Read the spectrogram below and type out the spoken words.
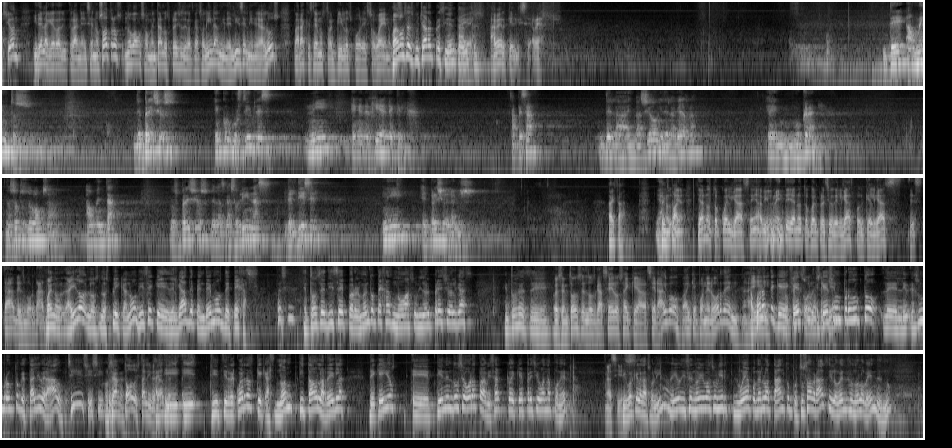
y de la guerra de Ucrania. Dice, nosotros no vamos a aumentar los precios de las gasolinas, ni del diésel, ni de la luz, para que estemos tranquilos por eso. Bueno, pues, Vamos a escuchar al presidente a ahí. ver, a ver qué dice, a ver. de aumentos de precios en combustibles ni en energía eléctrica. A pesar de la invasión y de la guerra en Ucrania, nosotros no vamos a aumentar los precios de las gasolinas, del diésel, ni el precio de la luz. Ahí está. Ya no, Textual. ya- ya no tocó el gas, ¿eh? hábilmente ya no tocó el precio del gas porque el gas está desbordado. Bueno, ahí lo, lo- lo explica, ¿no? Dice que del gas dependemos de Texas. Pues sí. Entonces dice, pero el momento Texas no ha subido el precio del gas. Entonces, eh, Pues entonces los gaseros hay que hacer algo, hay que poner orden. Ahí, acuérdate que, que es, un, no sé que es quién. un producto, es un producto que está liberado. Sí, sí, sí. O pues sea, todo está liberado. en este país. Si, si recuerdas que no han quitado la regla de que ellos eh, tienen 12 horas para avisar qué, qué precio van a poner. Así es. Igual que la gasolina. Ellos dicen, no, yo voy a subir, voy a ponerlo a tanto, pues tú sabrás si lo vendes o no lo vendes, ¿no?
